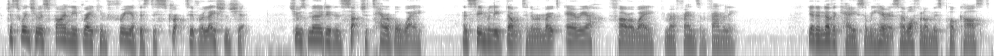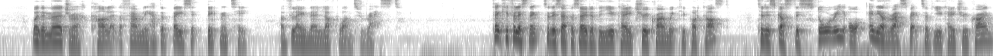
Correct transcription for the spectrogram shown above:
just when she was finally breaking free of this destructive relationship. She was murdered in such a terrible way and seemingly dumped in a remote area far away from her friends and family. Yet another case, and we hear it so often on this podcast, where the murderer can't let the family have the basic dignity of laying their loved one to rest. Thank you for listening to this episode of the UK True Crime Weekly podcast. To discuss this story or any other aspect of UK true crime,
